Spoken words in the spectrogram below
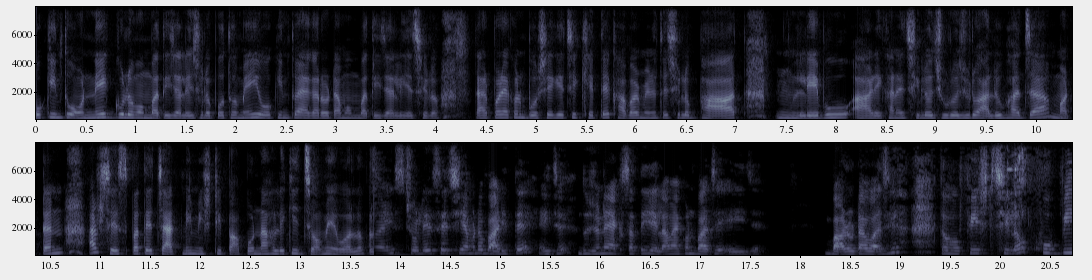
ও কিন্তু অনেকগুলো মোমবাতি জ্বালিয়েছিল। প্রথমেই ও কিন্তু এগারোটা মোমবাতি জ্বালিয়েছিল। তারপর এখন বসে গেছি খেতে। খাবার মেনুতে ছিল ভাত লেবু আর এখানে ছিল ঝুড়ো ঝুড়ো আলু ভাজা, মাটন আর শেষ পাতে চাটনি, মিষ্টি পাঁপড়। না হলে কি জমে বলো? চলে এসেছি আমরা বাড়িতে। এই যে, দুজনে একসাথেই এলাম। এখন বাজে এই যে। বারোটা বাজে। তো ফিস্ট ছিল। খুবই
